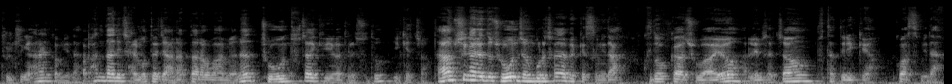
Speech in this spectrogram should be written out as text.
둘 중에 하나일 겁니다. 판단이 잘못되지 않았다라고 하면은 좋은 투자 기회가 될 수도 있겠죠. 다음 시간에도 좋은 정보로 찾아뵙겠습니다. 구독과 좋아요, 알림 설정 부탁드릴게요. 고맙습니다.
